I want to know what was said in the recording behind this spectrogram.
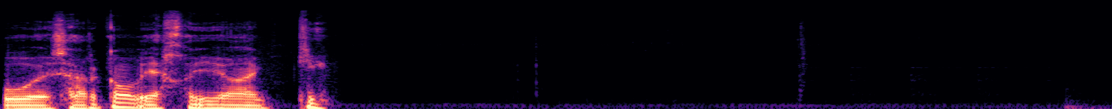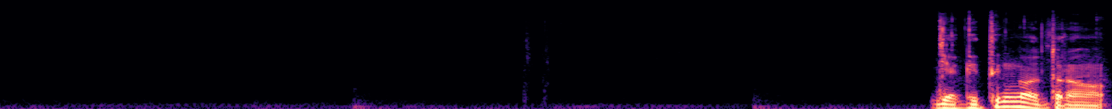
Pues a ver cómo viajo yo aquí. Y aquí tengo otro.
